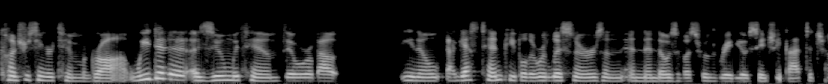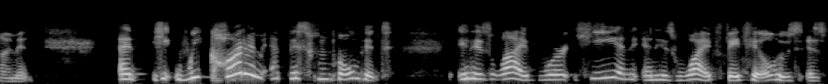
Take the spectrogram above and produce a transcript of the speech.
country singer Tim McGraw. We did a, a Zoom with him. There were about you know, I guess 10 people there were listeners, and, and then those of us from the radio station got to chime in and he we caught him at this moment in his life where he and, and his wife faith hill who's as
